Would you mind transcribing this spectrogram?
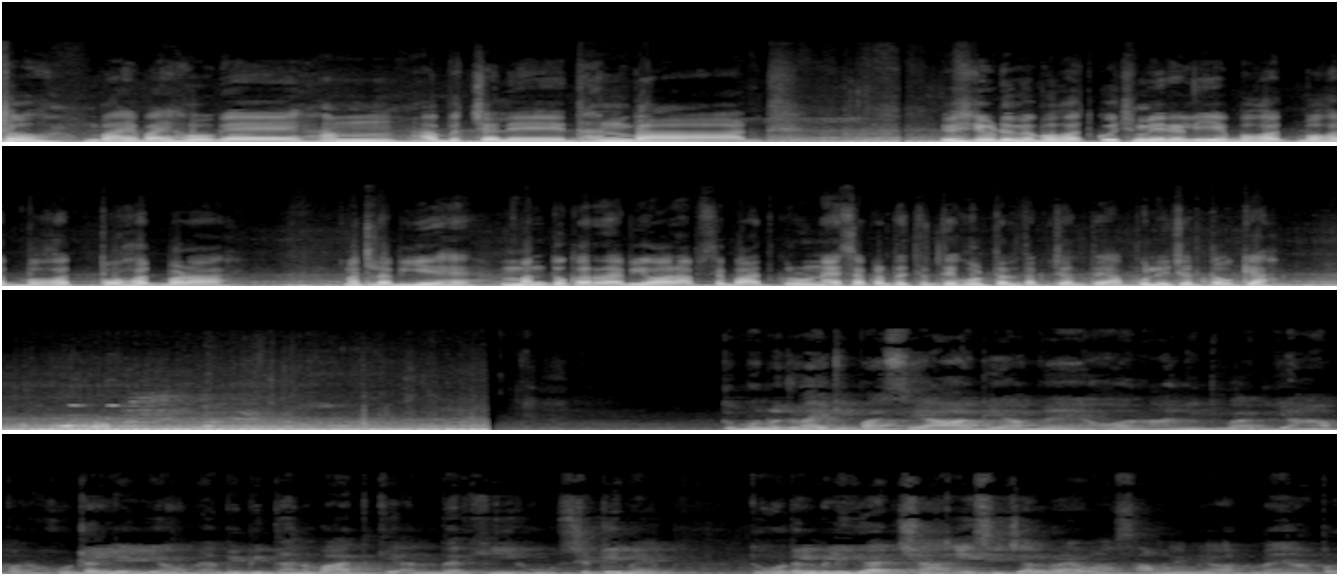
तो बाय बाय हो गए, हम अब चले धनबाद। इस वीडियो में बहुत कुछ मेरे लिए बहुत बहुत बहुत बहुत बड़ा मतलब ये है, मन तो कर रहा है अभी और आपसे बात करूँ ऐसा करते चलते होटल तक चलते आपको ले चलता हूँ, क्या? तो मनोज भाई के पास से आ गया मैं और आने के बाद यहाँ पर होटल ले लिया हूँ मैं। अभी भी धनबाद के अंदर ही हूँ सिटी में तो होटल मिल गया अच्छा एसी चल रहा है वहाँ सामने में और मैं यहाँ पर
